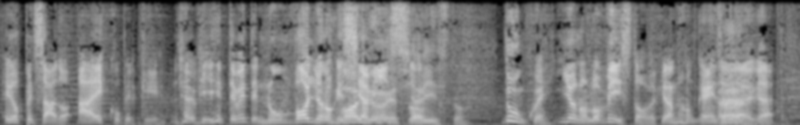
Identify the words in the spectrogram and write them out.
E ho pensato, ah ecco perché. Cioè, evidentemente non vogliono, Non che, vogliono sia che visto. sia visto. Dunque, io non l'ho visto perché l'hanno organizzato. Eh.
